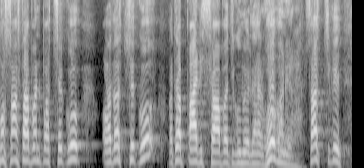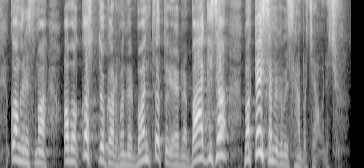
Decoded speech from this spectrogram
म संस्थापन पक्षको अध्यक्षको अथवा पार्टी सभापतिको उम्मेदवार हो भनेर साँच्चीकै कङ्ग्रेसमा अब कस्तो गठबन्धन बन्छ त्यो हेर्न बाँकी छ। म केही समयको बिचमा पछि आउनेछु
